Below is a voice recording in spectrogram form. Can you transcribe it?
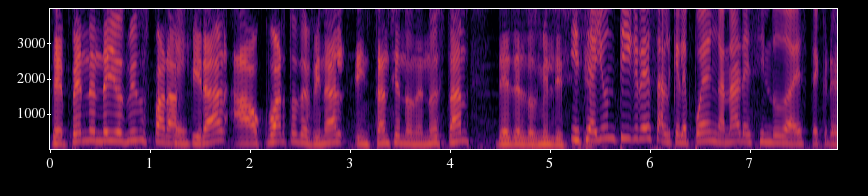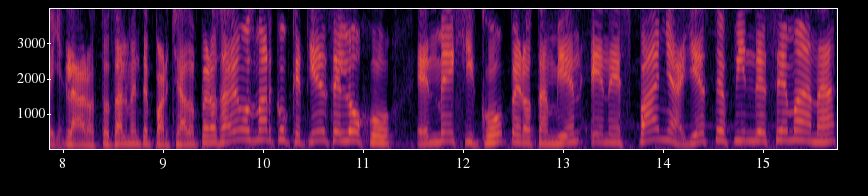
Dependen de ellos mismos para aspirar a cuartos de final, instancia en donde no están desde el 2017. Y si hay un Tigres al que le pueden ganar es sin duda este, creo yo. Claro, totalmente parchado. Pero sabemos, Marco, que tienes el ojo en México, pero también en España. Y este fin de semana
